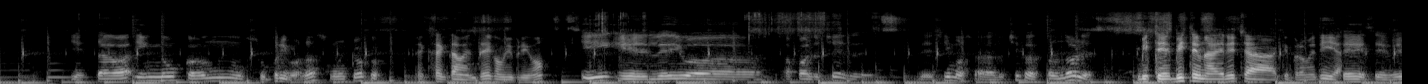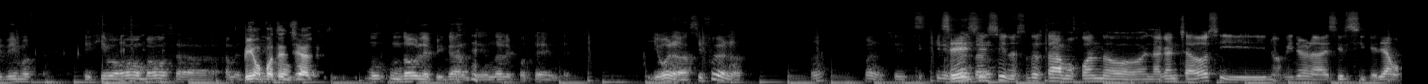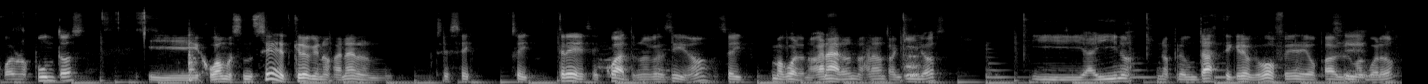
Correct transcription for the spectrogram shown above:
y estaba Ignu con su primo, ¿no? Si no me equivoco. Exactamente, con mi primo. Y eh, le digo a, a Pablo, che, le, le decimos a los chicos que un doble. ¿Viste, viste una derecha que prometía. Sí, sí, vi- vimos. Dijimos, vamos, vamos a, a meter Vimos potencial. Un, un doble picante, un doble potente. Y bueno, así fue o no. ¿No? Bueno, sí, sí. quieren Sí, sí, sí. Nosotros estábamos jugando en la cancha 2 y nos vinieron a decir si queríamos jugar unos puntos. Y jugamos un set, creo que nos ganaron 6-3, 6-4, una cosa así, ¿no? 6, no me acuerdo, nos ganaron, nos ganaron tranquilos. Y ahí nos, nos preguntaste, creo que vos, Fede o Pablo, Sí. no me acuerdo.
